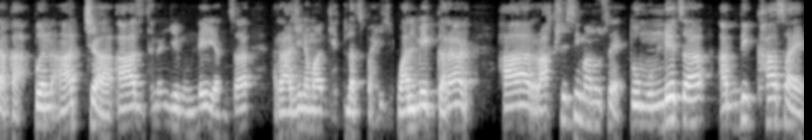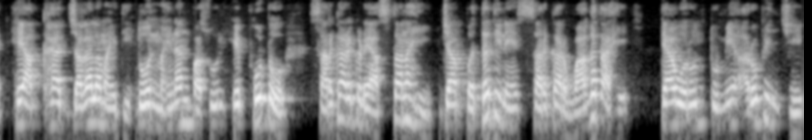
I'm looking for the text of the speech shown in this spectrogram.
टाका. पण आजच्या आज धनंजय मुंडे यांचा राजीनामा घेतलाच पाहिजे. वाल्मिक कराड हा राक्षसी माणूस आहे. तो मुंडेचा अगदी खास आहे. हे अख्ख्या जगाला माहिती दोन महिन्यांपासून हे फोटो सरकारकडे असतानाही ज्या पद्धतीने सरकार वागत आहे त्यावरून तुम्ही आरोपींची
